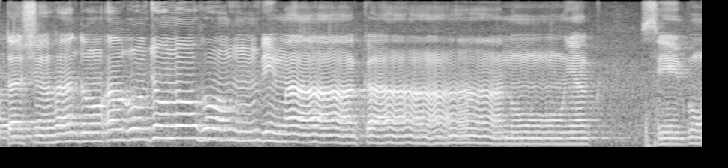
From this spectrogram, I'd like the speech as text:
وتشهد أرجلهم بما كانوا يكسبون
